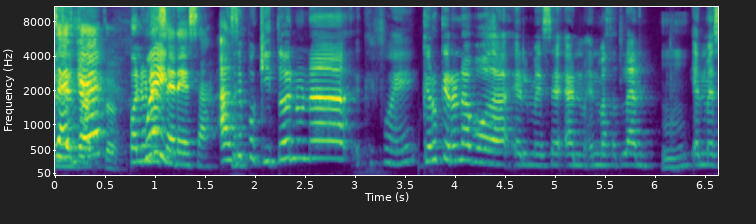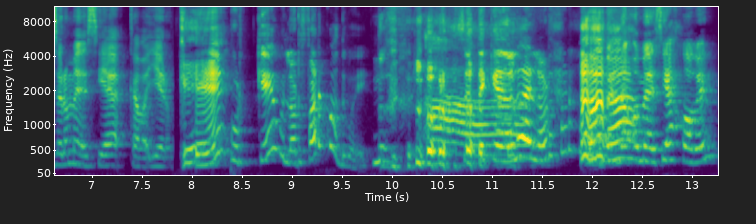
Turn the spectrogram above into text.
¿Sabes qué? exacto. Ponle una cereza. Hace poquito en una, ¿qué fue? Creo que era una boda el mese- en, en Mazatlán. Mm. El mesero me decía caballero. ¿Qué? ¿Por qué? Lord Farquaad, güey. Ah. ¿Se te quedó lo de Lord Farquaad? No, o me decía joven,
